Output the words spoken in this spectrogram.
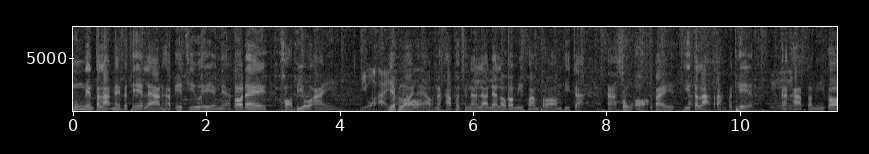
มุ่งเน้นตลาดในประเทศแล้วนะครับเอทิวเองเนี่ยก็ได้ขอ BOI BOI เรียบร้อยแล้วนะครับ เพราะฉะนั้นแล้วเนี่ยเราก็มีความพร้อมที่จะอ่าส่งออกไปที่ตลาดต่างประเทศอืม นะครับ ตอนนี้ก็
